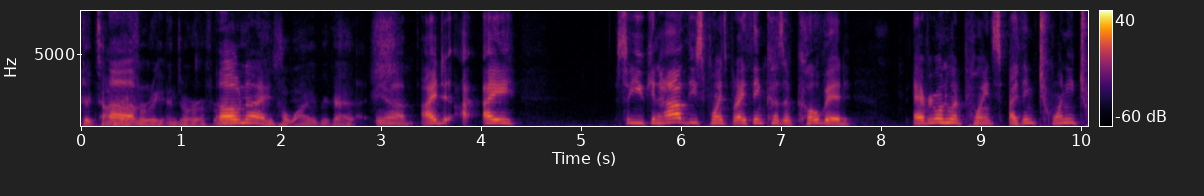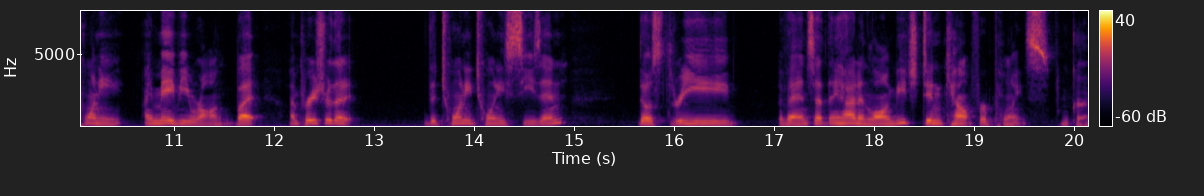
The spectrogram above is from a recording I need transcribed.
Big time referee, indoor referee. oh, in nice. Hawaii. Go ahead. Yeah, I, I, so you can have these points, but I think because of COVID, everyone who had points, I think 2020, I may be wrong, but I'm pretty sure that the 2020 season, those three events that they had in Long Beach didn't count for points. Okay.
